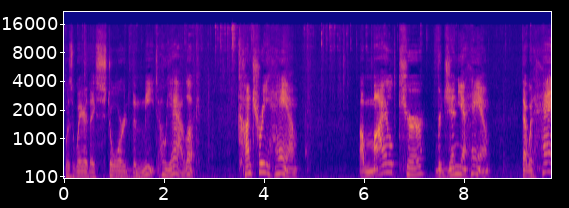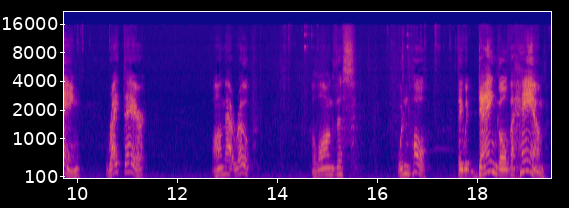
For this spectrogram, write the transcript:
was where they stored the meat. Oh, yeah, look. Country ham. A mild cure Virginia ham that would hang right there on that rope along this wooden pole. They would dangle the ham.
